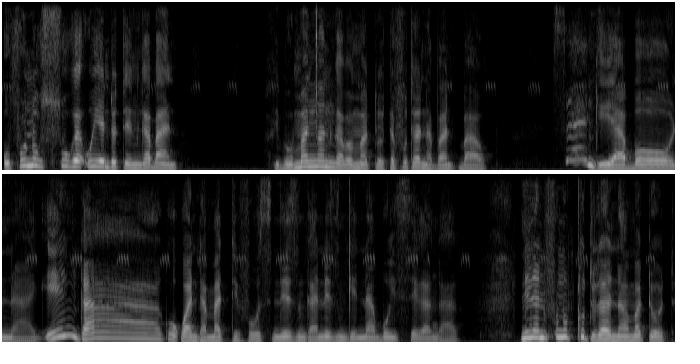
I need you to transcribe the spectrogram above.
ufuna ukusuke uye endodeni kabani? Hayibo mancane ngaba amadoda futhi anabantu bawo. Sengiyabona ingako kwanda ama divorce nezingane ezingenabo yise kangaka. Nina nifuna ukuqhudulana nawo amadoda.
